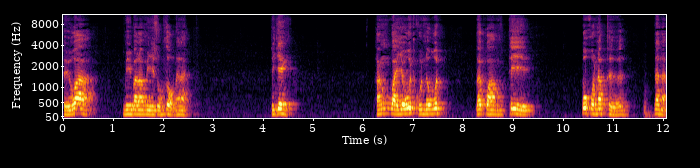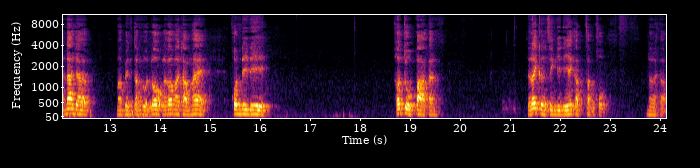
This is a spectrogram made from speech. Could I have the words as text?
ถือว่ามีบารมีสูงส่งแล้วนะ จริงๆ ทั้งวัยวุฒิคุณวุฒิและความที่ผู้คนนับถือ นั่นน่ะ น่าจะมาเป็นตำรวจโลกแล้วก็มาทำให้คนดีๆ เขาจูบปากกัน จะได้เกิดสิ่งดีๆ ให้กับสังคมนั่นแหละครับ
